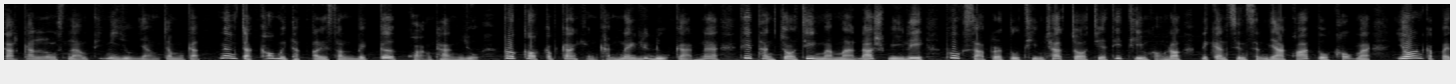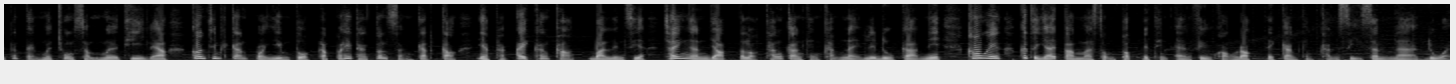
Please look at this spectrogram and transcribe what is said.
กาสการลงสนามที่มีอยู่อย่างจำกัด เนื่องจากเขามีทักอลิสันเบเกอร์ขวางทางอยู่ ประกอบกับการแข่งขันในฤดูกาลหน้า ที่ทางจอร์จี้มามาดัชวีลีผู้รักษาประตูทีมชาติจอร์เจียที่ทีมของเรา มีการเซ็นสัญญาคว้าตัวเข้ามา ย้อนกลับไปตั้งแต่เมื่อช่วงซัมเมอร์ที่แล้ว ก่อนจะมีการปล่อยยืมตัวกลับไปให้ทางต้นสังกัดเก่าอย่างทางไอ้ข้างข่าวบาเลนเซีย ใช้งานหยาบตลอดทั้งการแข่งขันในฤดูกาลนี้ เขาเองก็จะย้ายตามมาสมทบในถิ่นแอนฟิลด์ของเราในการแข่งขันซีซั่นหน้าด้วย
